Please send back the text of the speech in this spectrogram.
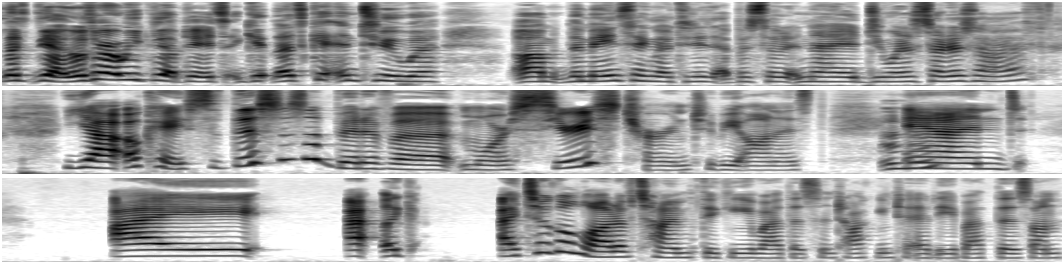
let's yeah, those are our weekly updates. Get, let's get into uh, um the main segment of today's episode. And Naya, do you want to start us off? Yeah, okay, so this is a bit of a more serious turn, to be honest. Mhm. And I, I, like, I took a lot of time thinking about this and talking to Eddie about this on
